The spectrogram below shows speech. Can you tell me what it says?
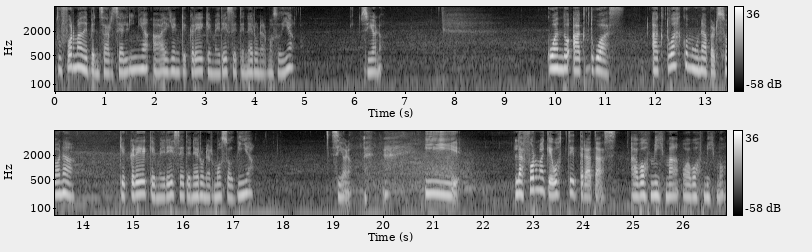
¿Tu forma de pensar se alinea a alguien que cree que merece tener un hermoso día? ¿Sí o no? Cuando actúas, actúas como una persona que cree que merece tener un hermoso día, ¿sí o no? y la forma que vos te tratas a vos misma o a vos mismo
